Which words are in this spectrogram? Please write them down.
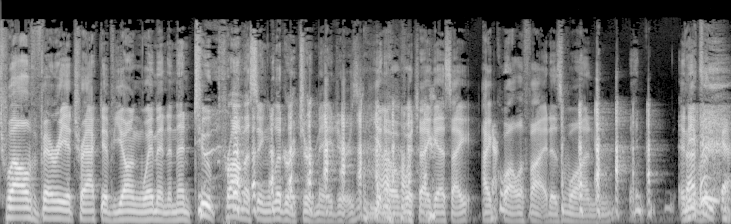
12 very attractive young women and then two promising literature majors you know of which i guess i i qualified as one and, and, and That's even, a- Yeah.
